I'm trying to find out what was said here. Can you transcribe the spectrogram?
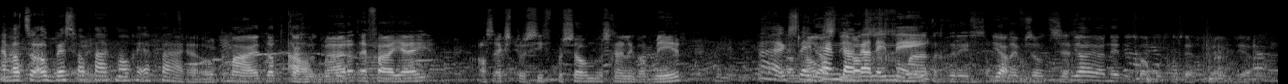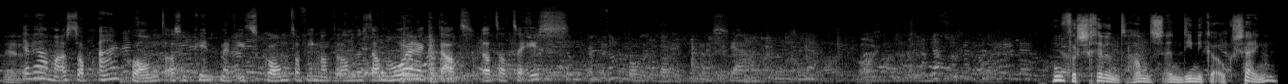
En wat we ook best wel vaak mogen ervaren. Ook. Maar, dat kan oh. maar dat ervaar jij als expressief persoon waarschijnlijk wat meer. Ja, ik sleep hem daar wel in mee. er is, om ja. even zo te zeggen. Ja, ja, nee, dat is wel goed gezegd. Ja. Ja. Jawel, maar als het op aankomt, als een kind met iets komt of iemand anders, dan hoor ik dat, dat dat er is. Dus ja. Hoe verschillend Hans en Dieneke ook zijn,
